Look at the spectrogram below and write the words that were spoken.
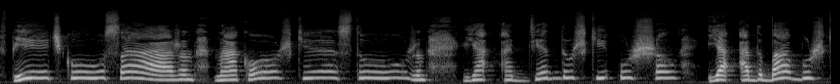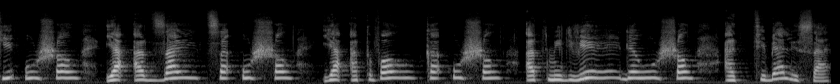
в печку усажен, на окошке стужен. Я от дедушки ушел, я от бабушки ушел, я от зайца ушел, я от волка ушел, от медведя ушел, от тебя, лиса,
